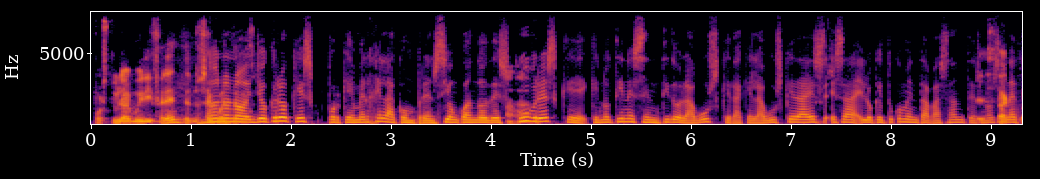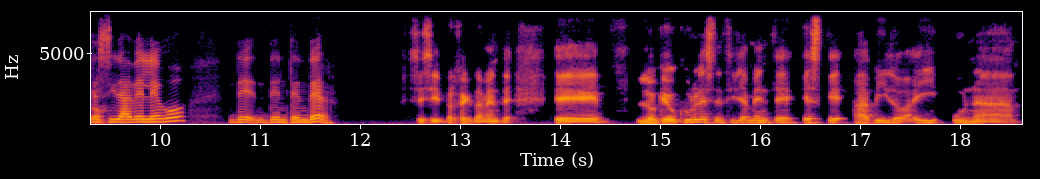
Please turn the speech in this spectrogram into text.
posturas muy diferentes. No, no, no, yo creo que es porque emerge la comprensión, cuando descubres que, no tiene sentido la búsqueda, que la búsqueda es esa, lo que tú comentabas antes, ¿no? esa necesidad del ego de, de entender. Sí, sí, perfectamente. Eh, lo que ocurre sencillamente es que ha habido ahí una,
